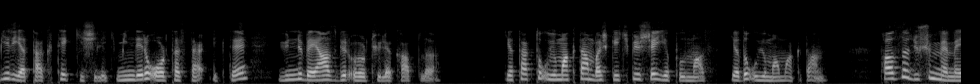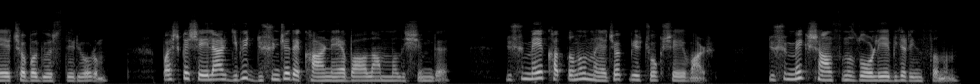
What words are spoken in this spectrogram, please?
Bir yatak, tek kişilik, minderi orta sertlikte, yünlü beyaz bir örtüyle kaplı. Yatakta uyumaktan başka hiçbir şey yapılmaz ya da uyumamaktan. Fazla düşünmemeye çaba gösteriyorum. Başka şeyler gibi düşünce de karneye bağlanmalı şimdi. Düşünmeye katlanılmayacak birçok şey var. Düşünmek şansını zorlayabilir insanın.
